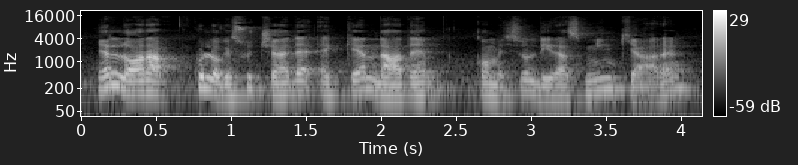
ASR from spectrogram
E allora quello che succede è che andate, come si suol dire, a sminchiare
